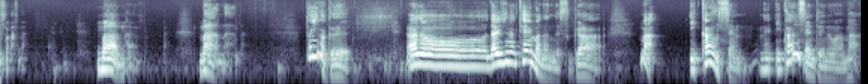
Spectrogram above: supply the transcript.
まあまあ。まあまあまあ。とにかくあの、大事なテーマなんですがまあいかんせん、ね、いかんせんというのは、まあ、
